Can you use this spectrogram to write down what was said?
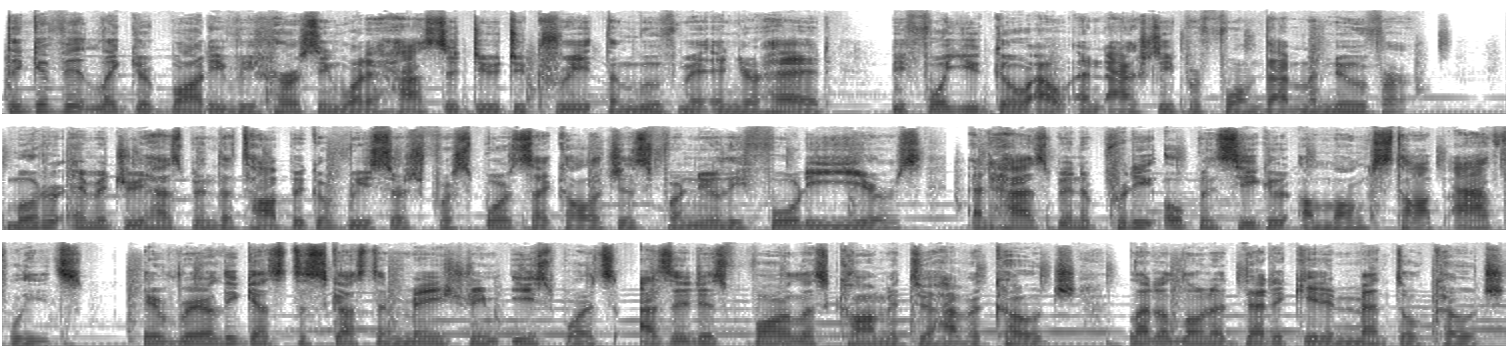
Think of it like your body rehearsing what it has to do to create the movement in your head before you go out and actually perform that maneuver. Motor imagery has been the topic of research for sports psychologists for nearly 40 years and has been a pretty open secret amongst top athletes. It rarely gets discussed in mainstream esports as it is far less common to have a coach, let alone a dedicated mental coach,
